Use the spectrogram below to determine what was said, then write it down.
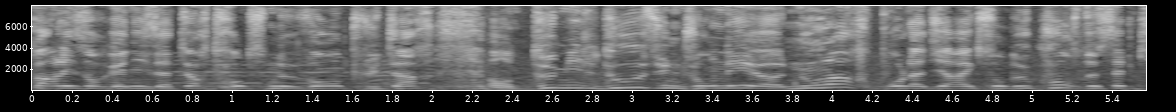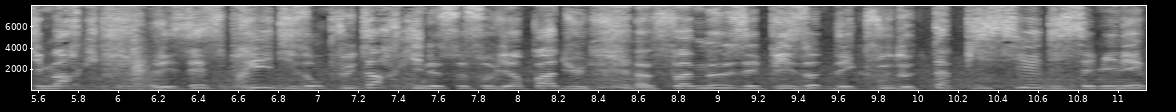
par les organisateurs 39 ans plus tard, en 2012, une journée noire pour la direction de course, de celle qui marque les esprits, dix ans plus tard, qui ne se souvient pas du fameux épisode des clous de tapissier disséminés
